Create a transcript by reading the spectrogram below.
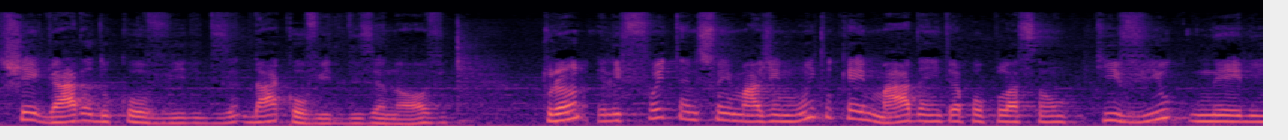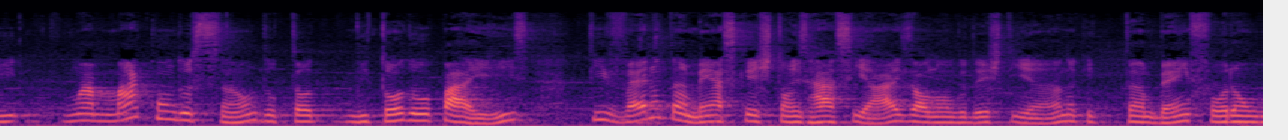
chegada do COVID, da Covid-19, Trump ele foi tendo sua imagem muito queimada entre a população que viu nele uma má condução to de todo o país. Tiveram também as questões raciais ao longo deste ano, que também foram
